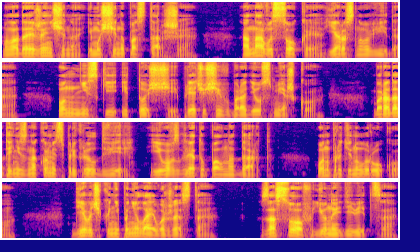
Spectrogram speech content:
Молодая женщина и мужчина постарше. Она высокая, яростного вида. Он низкий и тощий, прячущий в бороде усмешку. Бородатый незнакомец прикрыл дверь, его взгляд упал на Дарт. Он протянул руку. Девочка не поняла его жеста. «Засов, юная девица.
